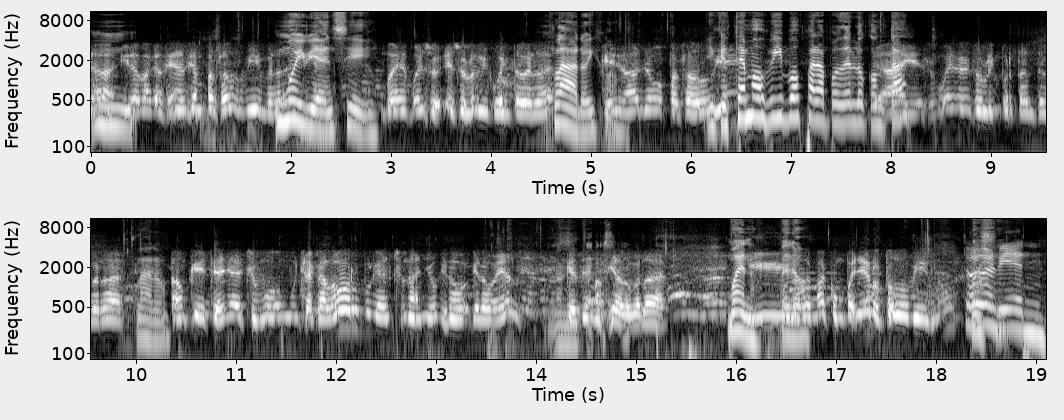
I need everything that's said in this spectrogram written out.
la- y las vacaciones se han pasado bien, ¿verdad? Mm. muy bien, sí. Bueno, pues eso, eso es lo que cuenta, ¿verdad? Claro, hijo. Que nos hayamos pasado Y bien. que estemos vivos para poderlo contar. Ay, eso, bueno, eso es lo importante, ¿verdad? Claro. Aunque este año ha hecho mu- mucha calor, porque ha hecho un año que no, que no veas, que es demasiado, ¿verdad? Bueno, y los pero demás compañeros, todo bien, ¿no? Todo Pues bien.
